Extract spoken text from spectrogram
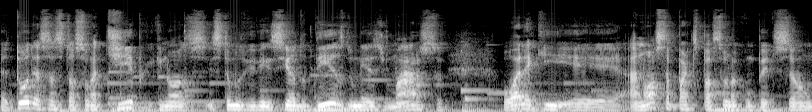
É, toda essa situação atípica que nós estamos vivenciando desde o mês de março. Olha que é, a nossa participação na competição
